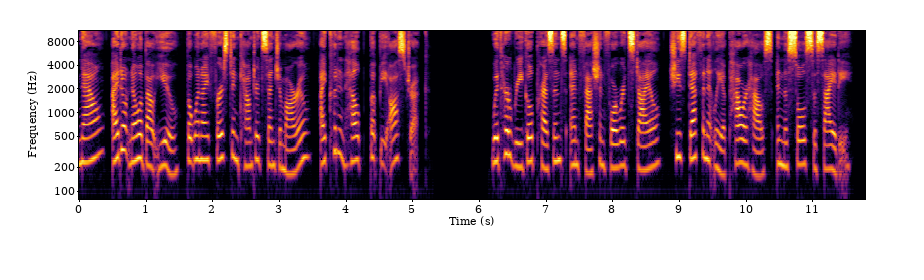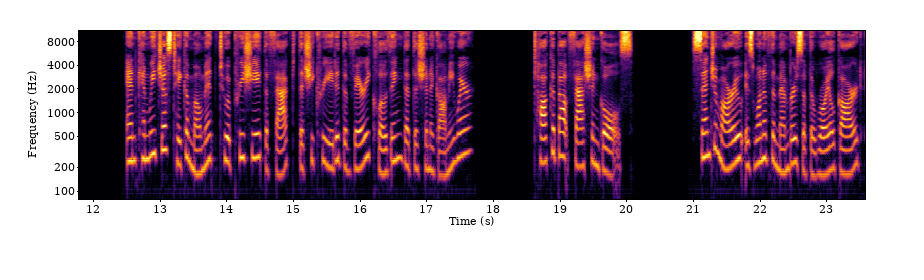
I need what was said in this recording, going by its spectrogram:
Now, I don't know about you, but when I first encountered Senjumaru, I couldn't help but be awestruck. With her regal presence and fashion forward style, she's definitely a powerhouse in the Soul Society. And can we just take a moment to appreciate the fact that she created the very clothing that the Shinigami wear? Talk about fashion goals. Senjumaru is one of the members of the Royal Guard,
